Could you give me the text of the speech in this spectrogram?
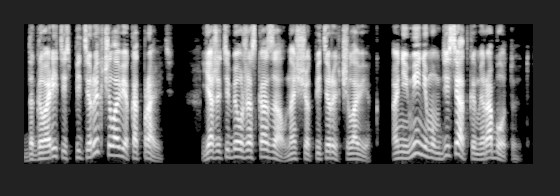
Договоритесь пятерых человек отправить. Я же тебе уже сказал насчет пятерых человек. Они минимум десятками работают.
